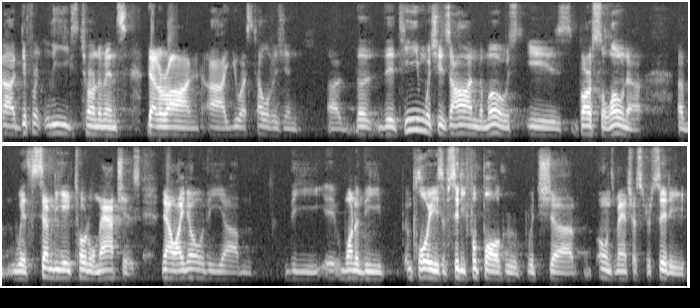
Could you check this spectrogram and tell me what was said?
uh, different leagues tournaments that are on U.S. television. the the team which is on the most is Barcelona with 78 total matches. Now I know the um, the one of the employees of City Football Group, which owns Manchester City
